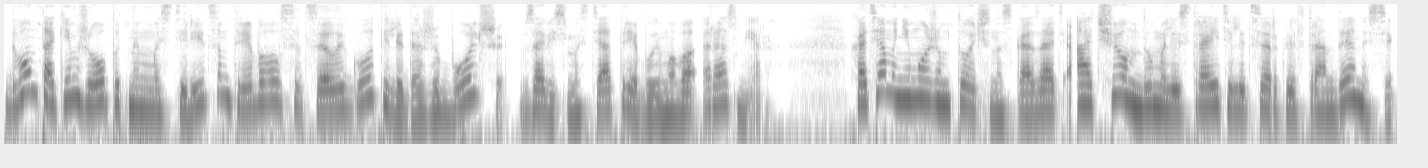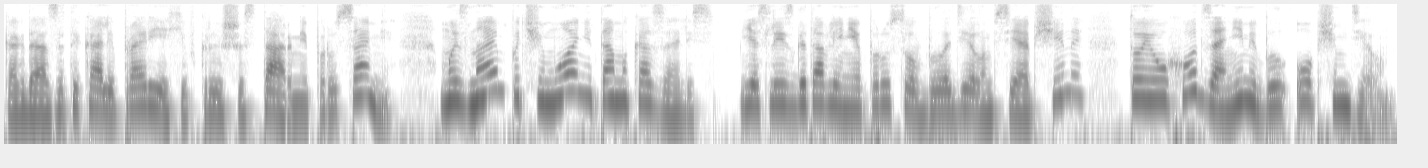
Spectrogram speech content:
двум таким же опытным мастерицам требовался целый год или даже больше, в зависимости от требуемого размера. Хотя мы не можем точно сказать, о чем думали строители церкви в Транденесе, когда затыкали прорехи в крыше старыми парусами, мы знаем, почему они там оказались. Если изготовление парусов было делом всей общины, то и уход за ними был общим делом.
